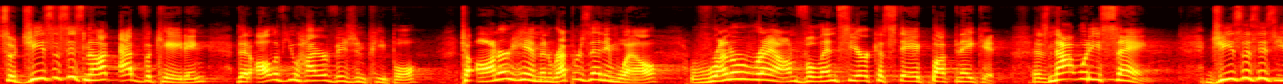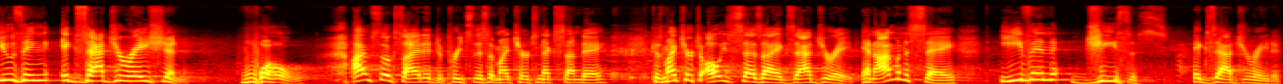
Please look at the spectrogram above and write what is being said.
So Jesus is not advocating that all of you higher vision people to honor him and represent him well, run around Valencia Castaic buck naked. That's not what he's saying. Jesus is using exaggeration. Whoa. I'm so excited to preach this at my church next Sunday because my church always says I exaggerate. And I'm going to say, even Jesus exaggerated.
